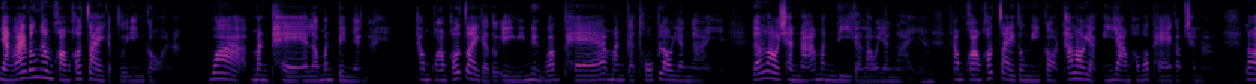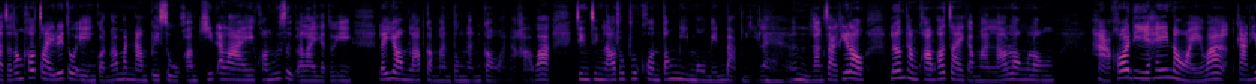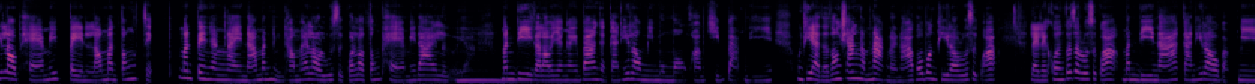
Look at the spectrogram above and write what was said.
อย่างแรกต้องทำความเข้าใจกับตัวเองก่อนอะว่ามันแพ้แล้วมันเป็นยังไงทำความเข้าใจกับตัวเองนิดหนึ่งว่าแพ้มันกระทบเรายังไง แล้วเราชนะมันดีกับเรายังไงอะทำความเข้าใจตรงนี้ก่อน ถ้าเราอยากนิยามคำว่าแพ้กับชนะ เราอาจจะต้องเข้าใจด้วยตัวเองก่อนว่ามันนำไปสู่ความคิดอะไร ความรู้สึกอะไรกับตัวเอง และยอมรับกับมันตรงนั้นก่อนนะคะ ว่าจริง ๆ แล้วทุก ๆ คนต้องมีโมเมนต์แบบนี้แหละอืมอืมหลังจากที่เราเริ่มทำความเข้าใจกับมันแล้วลองลองหาข้อดีให้หน่อยว่าการที่เราแพ้ไม่เป็นแล้วมันต้องเจ็บ มันเป็นยังไงนะ มันถึงทำให้เรารู้สึกว่าเราต้องแพ้ไม่ได้เลยอะมันดีกับเรายังไงบ้างกับการที่เรามีมุมมองความคิดแบบนี้บางทีอาจจะต้องชั่งน้ำหนักหน่อยนะ เพราะบางทีเรารู้สึกว่า หลาย ๆ คนก็จะรู้สึกว่ามันดีนะ การที่เราแบบมี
